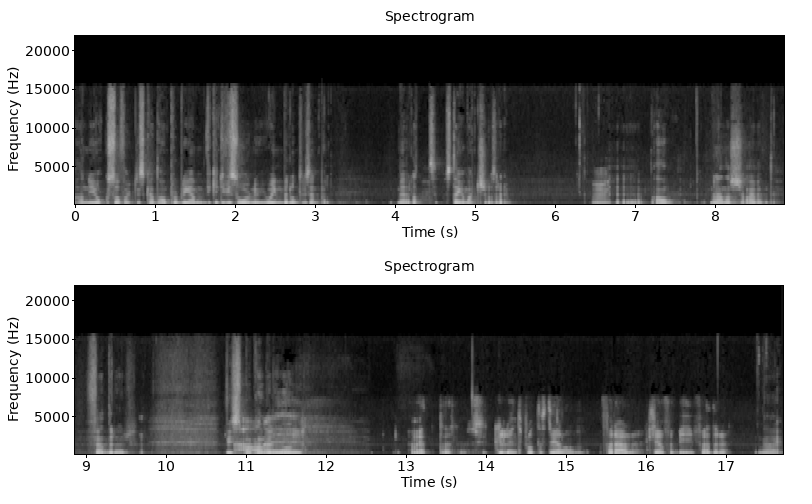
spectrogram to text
han ju också faktiskt kan ha problem, vilket vi såg nu i Wimbledon till exempel. Med att stänga matcher och sådär. Mm. Eh, ja, men annars, ja jag vet inte. Federer. Visst, man Ja, kan väl nej, ha... Jag vet. Jag skulle inte protestera om Ferrer klev förbi Federer. Nej.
